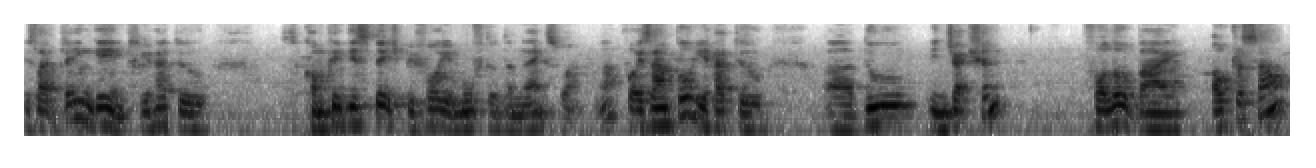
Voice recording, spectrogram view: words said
It's like playing games. You have to complete this stage before you move to the next one. Uh, for example, you have to uh, do injection, followed by ultrasound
